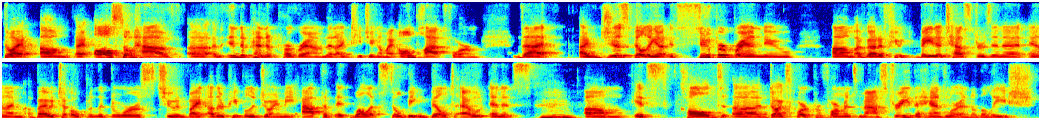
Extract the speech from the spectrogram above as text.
So I um, I also have uh, an independent program that I'm teaching on my own platform that I'm just building out. It's super brand new. Um, I've got a few beta testers in it, and I'm about to open the doors to invite other people to join me at the it, while it's still being built out. And it's mm. um, it's called uh, Dog Sport Performance Mastery: The Handler End of the Leash,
